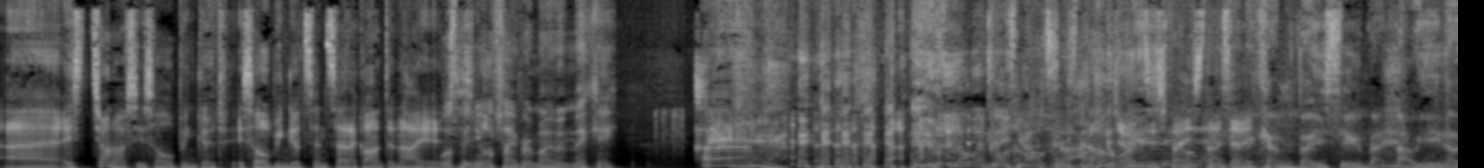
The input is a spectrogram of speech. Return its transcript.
Uh, it's to honest, it's all been good. It's all been good since then. I can't deny it. What's been your favourite moment, Mickey? Um, no one make you answer that. It's going to come very soon, but no, you know,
